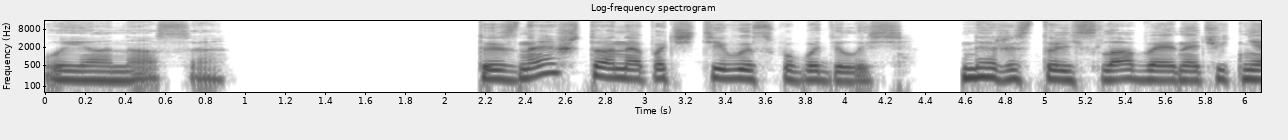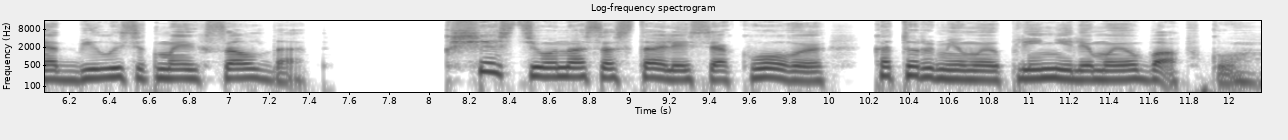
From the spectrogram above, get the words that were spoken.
у Ионаса. «Ты знаешь, что она почти высвободилась? Даже столь слабая она чуть не отбилась от моих солдат. К счастью, у нас остались оковы, которыми мы пленили мою бабку».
